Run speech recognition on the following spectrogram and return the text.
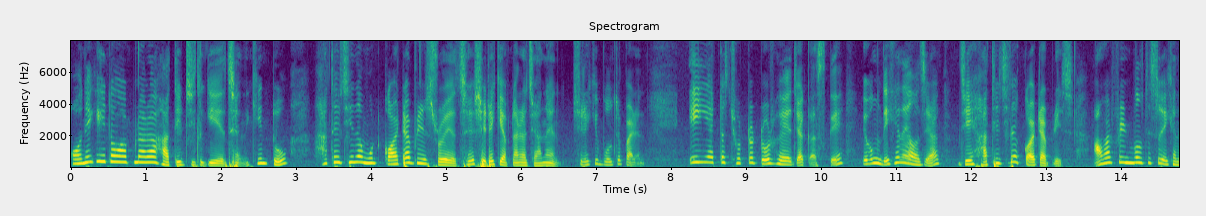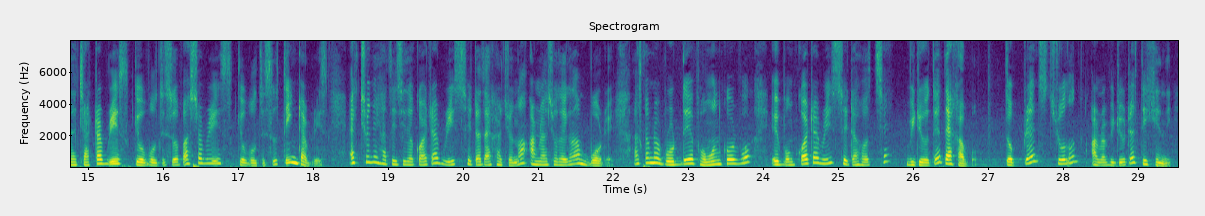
অনেকেই তো আপনারা হাতির ঝিল গিয়েছেন, কিন্তু হাতির ঝিলে মোট কয়টা ব্রিজ রয়েছে সেটা কি আপনারা জানেন? সেটা কি বলতে পারেন? এই একটা ছোট্ট টোর হয়ে যাক আজকে এবং দেখে নেওয়া যাক যে হাতির ঝিলে কয়টা ব্রিজ আমার ফ্রেন্ড বলতেছো এখানে চারটা ব্রিজ কেউ বলতেছো পাঁচটা ব্রিজ কেউ বলতেছো তিনটা ব্রিজ অ্যাকচুয়ালি হাতির ঝিলে কয়টা ব্রিজ সেটা দেখার জন্য আমরা চলে গেলাম বোর্ডে আজকে আমরা বোর্ড দিয়ে ভ্রমণ করব এবং কয়টা ব্রিজ সেটা হচ্ছে ভিডিওতে দেখাবো। তো ফ্রেন্ডস চলুন আমরা ভিডিওটা দেখে নিই।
